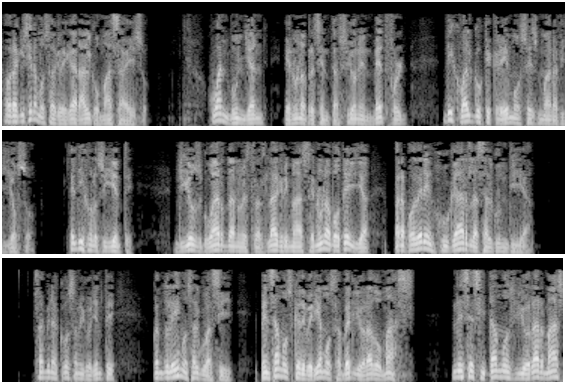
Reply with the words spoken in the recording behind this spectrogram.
Ahora quisiéramos agregar algo más a eso. Juan Bunyan, en una presentación en Bedford, dijo algo que creemos es maravilloso. Él dijo lo siguiente, Dios guarda nuestras lágrimas en una botella para poder enjugarlas algún día. ¿Sabe una cosa, amigo oyente? Cuando leemos algo así, pensamos que deberíamos haber llorado más. Necesitamos llorar más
